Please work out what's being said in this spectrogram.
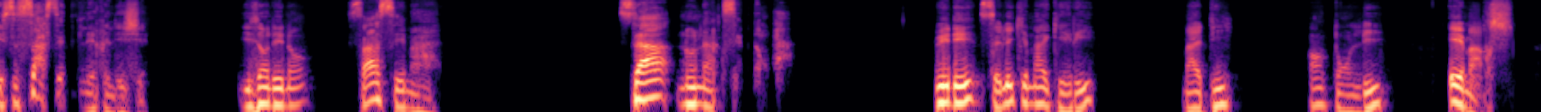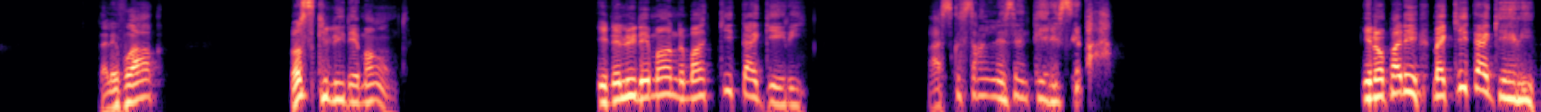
Et c'est ça, c'est les religieux. Ils ont dit non, ça c'est mal. Ça, nous n'acceptons pas. Lui dit, celui qui m'a guéri m'a dit, prends ton lit et marche. Vous allez voir, lorsqu'il lui demande, il ne lui demande pas qui t'a guéri, parce que ça ne les intéressait pas. Ils n'ont pas dit, mais qui t'a guéri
